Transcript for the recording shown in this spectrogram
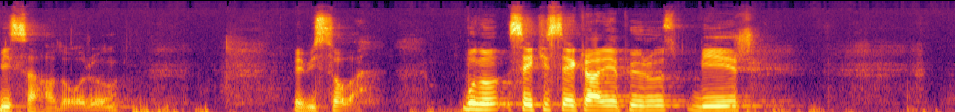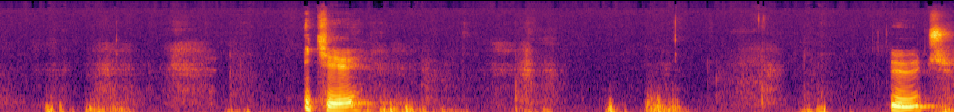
Bir sağa doğru ve bir sola. Bunu 8 tekrar yapıyoruz. 1 2 3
